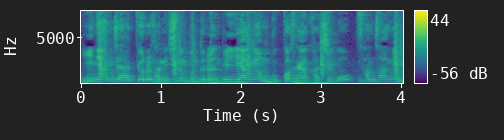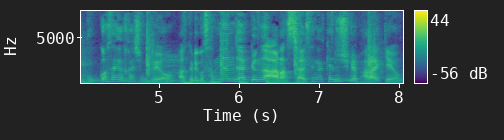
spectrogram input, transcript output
2년제 학교를 다니시는 분들은 1, 2학년 묶어 생각하시고 3, 4학년 묶어 생각하시면 돼요. 아 그리고 3년제 학교는 알아서 잘 생각해 주시길 바랄게요.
